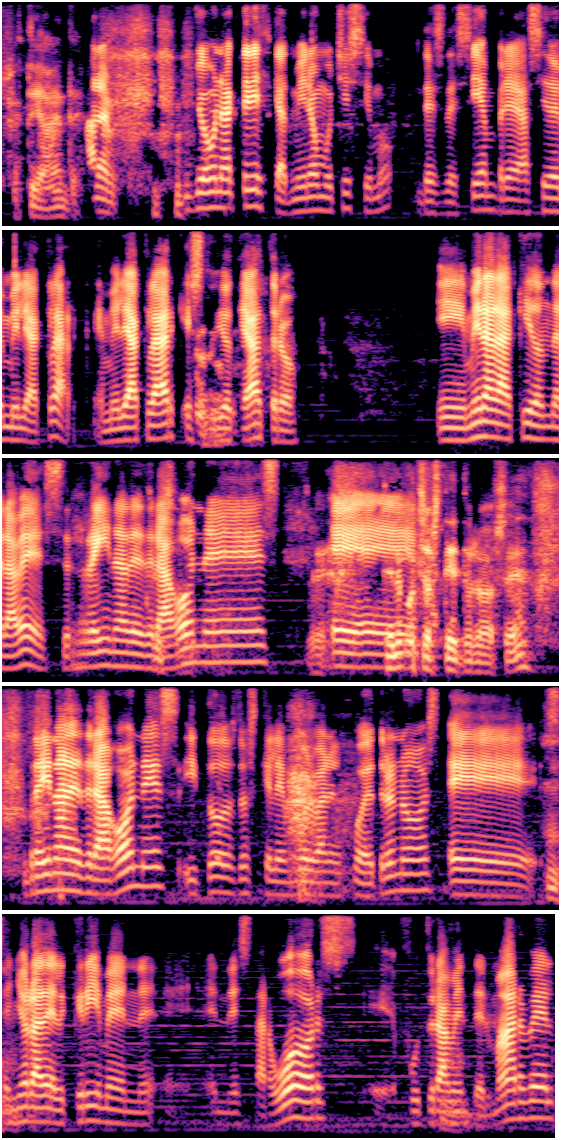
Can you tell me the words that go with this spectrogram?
Efectivamente. Ahora, yo una actriz que admiro muchísimo desde siempre ha sido Emilia Clarke. Emilia Clarke estudió teatro. Y mírala aquí donde la ves, Reina de sí. Dragones, Eh, Tiene muchos títulos, ¿eh? Reina de Dragones y todos los que le envuelvan en Juego de Tronos, eh, Mm. Señora del Crimen en Star Wars, eh, futuramente en Marvel.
